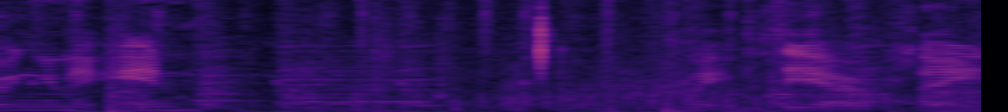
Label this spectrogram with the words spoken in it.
bringing it in. Waiting for the aeroplane.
